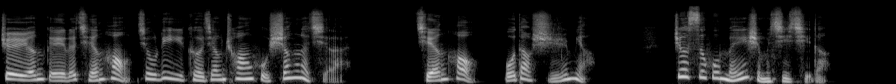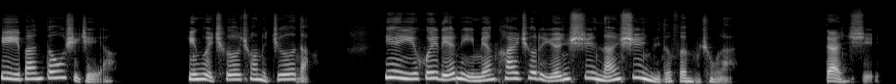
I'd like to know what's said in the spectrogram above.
这人给了钱后，就立刻将窗户升了起来，前后不到十秒。这似乎没什么稀奇的，一般都是这样。因为车窗的遮挡，叶一辉连里面开车的人是男是女都分不出来。但是，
